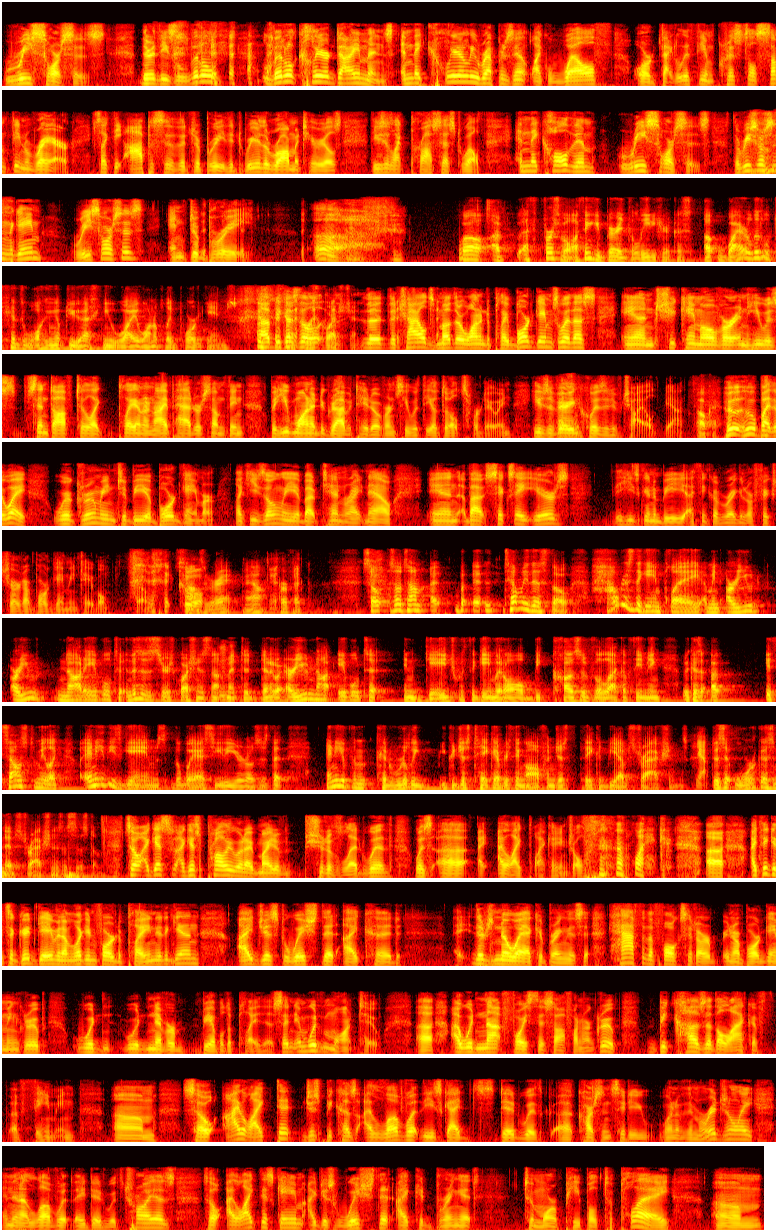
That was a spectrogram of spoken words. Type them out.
resources. They're these little little clear diamonds and they clearly represent like wealth or dilithium crystals, something rare. It's like the opposite of the debris. The debris are the raw materials. These are like processed wealth. And they call them resources. The resources uh-huh. in the game, resources and debris. Ugh. Well, uh, first of all, I think you buried the lead here because uh, why are little kids walking up to you asking you why you want to play board games? Uh, because the, the, the child's mother wanted to play board games with us, and she came over, and he was sent off to like play on an iPad or something. But he wanted to gravitate over and see what the adults were doing. He was a very inquisitive child. Yeah. Okay. Who, who, by the way, we're grooming to be a board gamer. Like he's only about ten right now. In about six, eight years, he's going to be, I think, a regular fixture at our board gaming table. So cool. Sounds great. Yeah, perfect. So, so Tom, uh, uh, tell me this though: How does the game play? I mean, are you are you not able to? And this is a serious question. It's not meant to denigrate. Are you not able to engage with the game at all because of the lack of theming? Because uh, it sounds to me like any of these games, the way I see the Euros is that any of them could really you could just take everything off and just they could be abstractions. Yeah. Does it work as an abstraction as a system? So I guess I guess probably what I might have should have led with was uh, I, I like Black Angel. like uh, I think it's a good game and I'm looking forward to playing it again. I just wish that I could there's no way I could bring this. Half of the folks that are in our board gaming group would would never be able to play this and, and wouldn't want to. Uh, I would not foist this off on our group because of the lack of, of theming. Um, so I liked it just because I love what these guys did with uh, Carson City, one of them originally, and then I love what they did with Troyes. So I like this game. I just wish that I could bring it to more people to play. Um,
